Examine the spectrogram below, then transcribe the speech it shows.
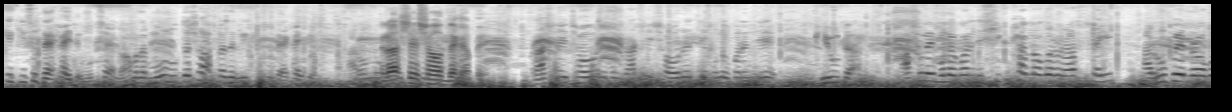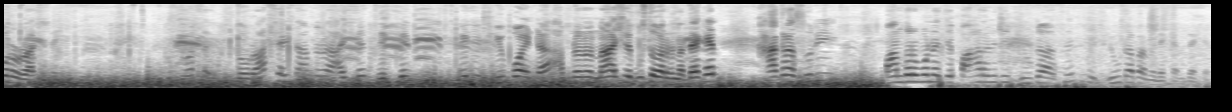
আপনাদেরকে কিছু দেখাই দেবো বুঝছেন? আমাদের মূল উদ্দেশ্য আপনাদেরকে কিছু দেখাই দেবো। আর অন্য রাজশাহী শহর দেখাতে। রাজশাহী শহর এবং রাজশাহী শহরের যে মনে করেন যে ভিউটা আসলে মনে করেন যে শিক্ষার নগর রাজশাহী আর রূপের নগরও রাজশাহী। বুঝতে পারছেন? তো রাজশাহীতে আপনারা আসবেন দেখবেন এই যে ভিউ পয়েন্টটা আপনারা না আসলে বুঝতে পারবেন না। দেখেন খাগড়াছড়ি বান্দরবনের যে পাহাড়ের যে ভিউটা আছে সেই ভিউটা পাবেন এখানে দেখেন।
